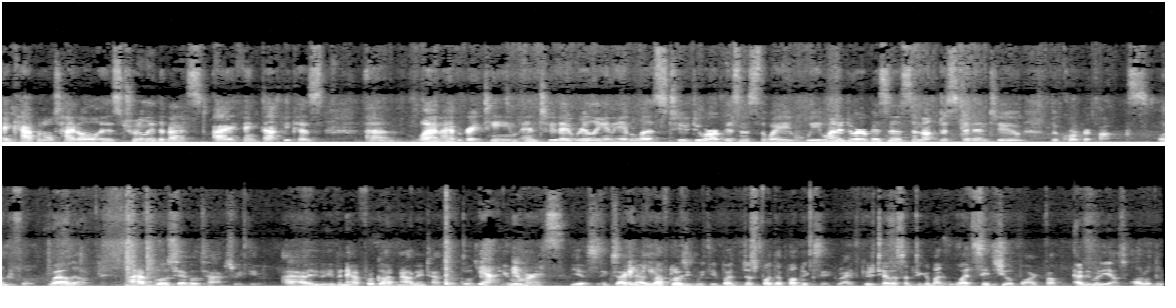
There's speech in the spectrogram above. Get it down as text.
And Capital Title is truly the best. I think that because um, one, I have a great team, and two, they really enable us to do our business the way we want to do our business and not just fit into the corporate box. Wonderful. Well done. I have closed several times with you. I, I even have forgotten how many times I've closed Yeah, with you. Yeah, numerous. Yes, exactly. Thank I you. love closing with you, but just for the public's sake, right? Could you tell us something about what sets you apart from everybody else, all of the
